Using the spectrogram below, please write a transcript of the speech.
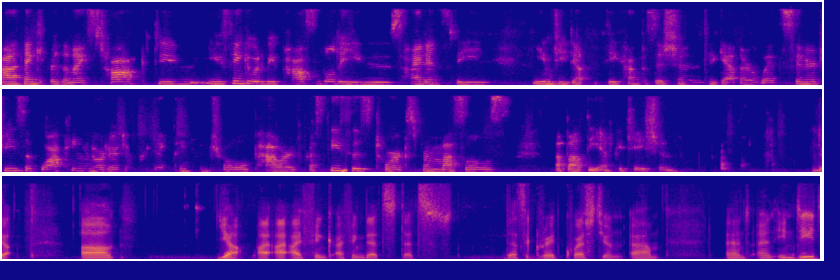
Uh, thank you for the nice talk. Do you, you, think it would be possible to use high density EMG de- decomposition together with synergies of walking in order to predict and control powered prosthesis torques from muscles above the amputation? Yeah. Uh, yeah, I, I, think I think that's that's that's a great question. Um, and and indeed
